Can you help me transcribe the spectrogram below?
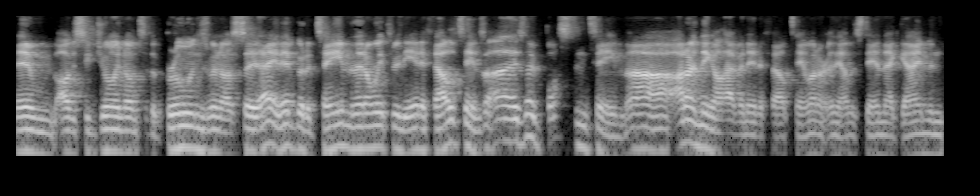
then obviously joined onto the Bruins when I said, hey, they've got a team. And then I went through the NFL teams. Like, oh, there's no Boston team. Uh, I don't think I'll have an NFL team. I don't really understand that game. And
